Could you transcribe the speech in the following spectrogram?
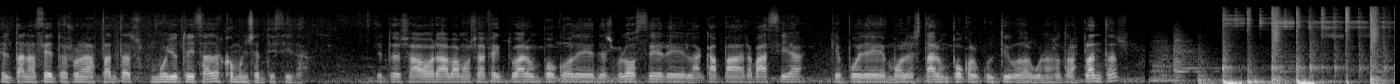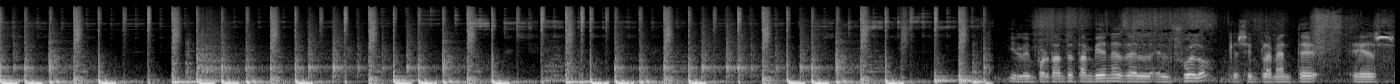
El tanaceto es una de las plantas muy utilizadas como insecticida. Entonces ahora vamos a efectuar un poco de desbroce de la capa herbácea que puede molestar un poco el cultivo de algunas otras plantas. También es el, suelo, que simplemente es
